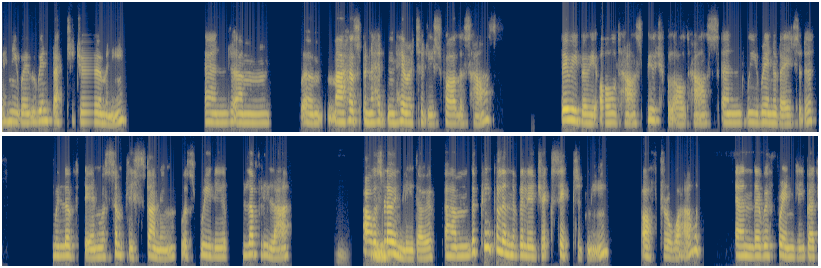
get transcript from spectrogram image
anyway, we went back to Germany. And um, um, my husband had inherited his father's house very, very old house, beautiful old house, and we renovated it. We lived there and was simply stunning. It was really a lovely life. I was lonely though. Um, the people in the village accepted me after a while, and they were friendly, but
